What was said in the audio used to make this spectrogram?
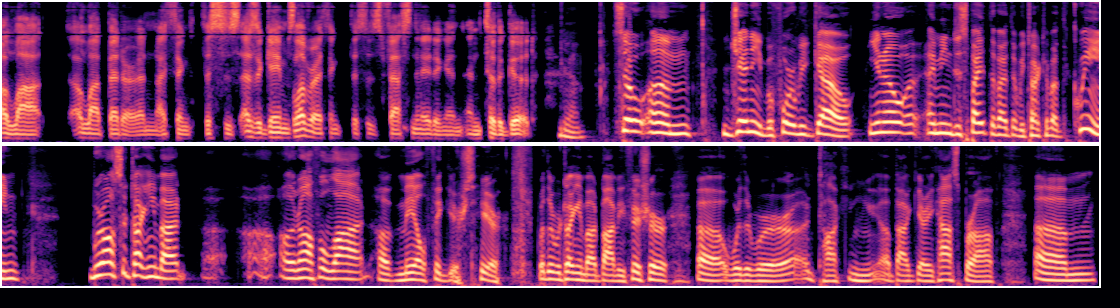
a lot a lot better. And i think this is as a games lover i think this is fascinating and, and to the good. Yeah. So um, jenny before we go you know i mean despite the fact that we talked about the queen we're also talking about uh, an awful lot of male figures here, whether we're talking about Bobby Fischer, uh, whether we're talking about Garry Kasparov. Um,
